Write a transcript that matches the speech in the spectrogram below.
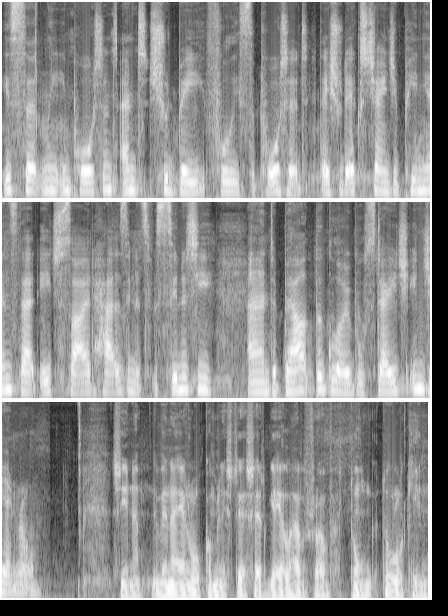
is certainly important and should be fully supported. They should exchange opinions that each side has in its vicinity and about the global stage in general. Siinä Venäjän ulkoministeri Sergei Lavrov tulkin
